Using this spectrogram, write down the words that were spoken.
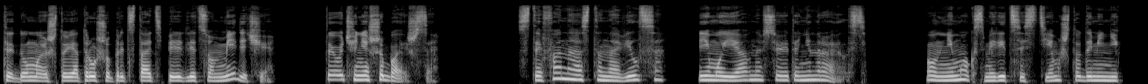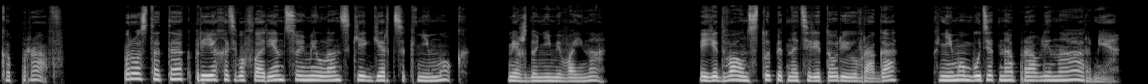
Ты думаешь, что я трушу предстать перед лицом Медичи? Ты очень ошибаешься. Стефано остановился, ему явно все это не нравилось. Он не мог смириться с тем, что Доминика прав. Просто так приехать во Флоренцию миланский герцог не мог. Между ними война. И едва он ступит на территорию врага, к нему будет направлена армия.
